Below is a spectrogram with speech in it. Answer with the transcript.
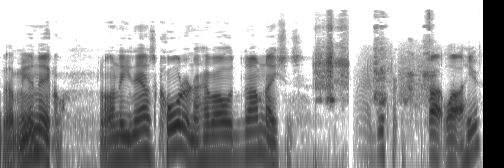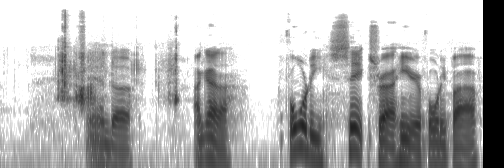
Got me a nickel. All I need now is a quarter and I have all the denominations. A different tot lot here. And uh, I got a 46 right here, 45.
